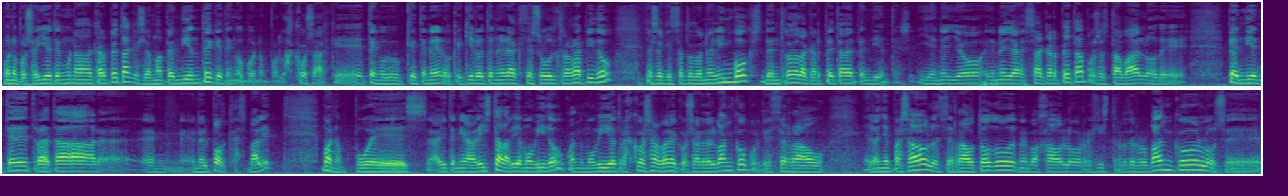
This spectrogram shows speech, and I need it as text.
Bueno, pues ahí yo tengo una carpeta que se llama pendiente, que tengo, bueno, pues las cosas que tengo que tener o que quiero tener acceso ultra rápido, ya sé que está todo en el inbox, dentro de la carpeta de pendientes. Y en ello, en ella, esa carpeta, pues estaba lo de pendiente de tratar eh, en, el podcast, ¿vale? Bueno, pues ahí tenía la lista, la había movido, cuando moví otras cosas, ¿vale? Cosas del banco, porque he cerrado el año pasado, lo he cerrado todo, me he bajado los registros de los bancos, los he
